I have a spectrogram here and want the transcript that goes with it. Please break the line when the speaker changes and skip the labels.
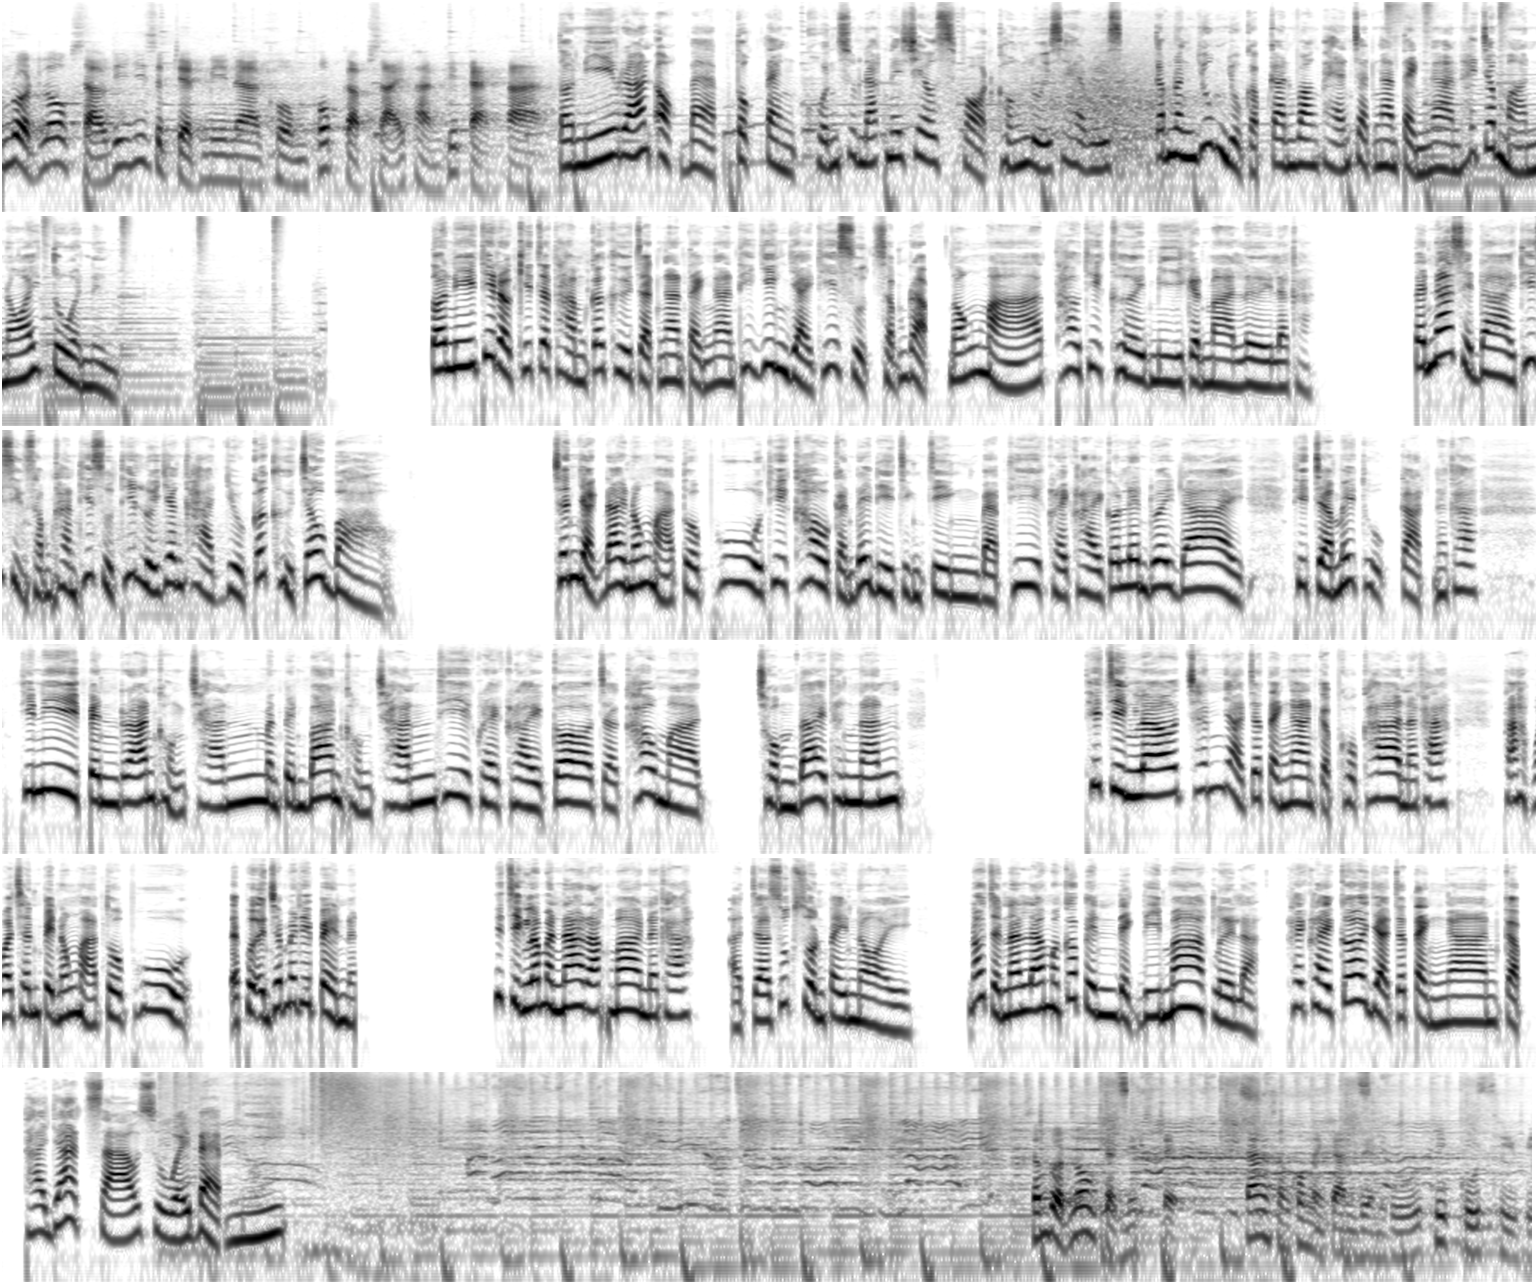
สำรวจโลกเสาร์ที่ 27 มีนาคมพบกับสายพันธุ์ที่แตกต่าง
ตอนนี้ร้านออกแบบตกแต่งขนสุนัขในเชลสฟอร์ดของลุยส์แฮร์ริสกำลังยุ่งอยู่กับการวางแผนจัดงานแต่งงานให้เจ้าหมาน้อยตัวหนึ่ง ตอนนี้ที่เราคิดจะทำก็คือจัดงานแต่งงานที่ยิ่งใหญ่ที่สุดสำหรับน้องหมาเท่าที่เคยมีกันมาเลยละค่ะ แต่น่าเสียดายที่สิ่งสำคัญที่สุดที่หลุยยังขาดอยู่ก็คือเจ้าบ่าว ฉันอยากได้น้องหมาตัวผู้ที่เข้ากันได้ดีจริง ๆ แบบที่ใครๆก็เล่นด้วยได้ ที่จะไม่ถูกกัดนะคะ ที่นี่เป็นร้านของฉัน มันเป็นบ้านของฉัน ที่ใครๆก็จะเข้ามาชมได้ทั้งนั้น ที่จริงแล้วฉันอยากจะแต่งงานกับโคค่านะคะ ถ้าหากว่าฉันเป็นน้องหมาตัวผู้ แต่เผอิญฉันไม่ได้เป็น ที่จริงแล้วมันน่ารักมากนะคะ อาจจะซุกซนไปหน่อย นอกจากนั้นแล้วมันก็เป็นเด็กดีมากเลยล่ะ ใคร ๆ ก็อยากจะแต่งงานกับทายาทสาวสวยแบบนี้
สำรวจโลกจาก Next Step สร้างสังคมแห่งการเรียนรู้ที่ Good TV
